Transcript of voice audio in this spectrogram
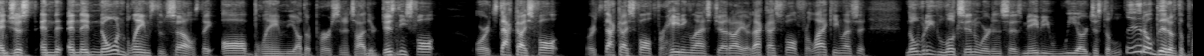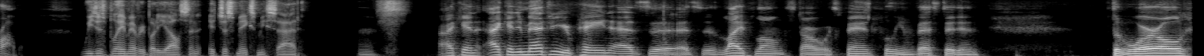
and just and and they no one blames themselves. They all blame the other person. It's either Disney's fault or it's that guy's fault or it's that guy's fault for hating Last Jedi or that guy's fault for liking Last Jedi. Nobody looks inward and says maybe we are just a little bit of the problem. We just blame everybody else and it just makes me sad. Hmm. I can I can imagine your pain as a as a lifelong Star Wars fan, fully invested in the world,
